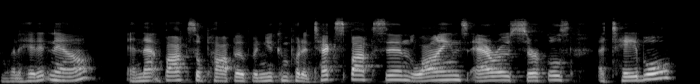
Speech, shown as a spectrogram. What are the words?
I'm going to hit it now and that box will pop open. You can put a text box in, lines, arrows, circles, a table.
